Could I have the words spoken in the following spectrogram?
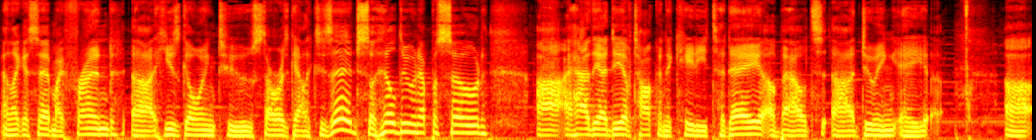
And like I said, my friend, uh, he's going to Star Wars Galaxy's Edge, so he'll do an episode. Uh, I had the idea of talking to Katie today about uh, doing a uh,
